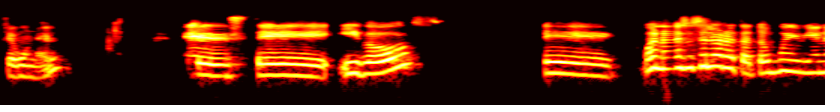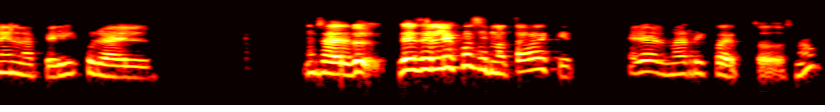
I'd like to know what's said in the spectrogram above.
según él. Este, y dos, eh, bueno, eso se lo retrató muy bien en la película. El, o sea, desde lejos se notaba que era el más rico de todos, ¿no?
